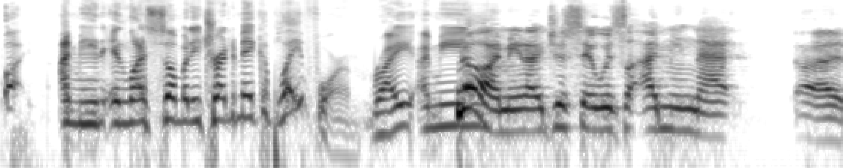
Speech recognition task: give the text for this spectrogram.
But I mean, unless somebody tried to make a play for him, right? I mean, No, I mean, I just it was. I mean that uh,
